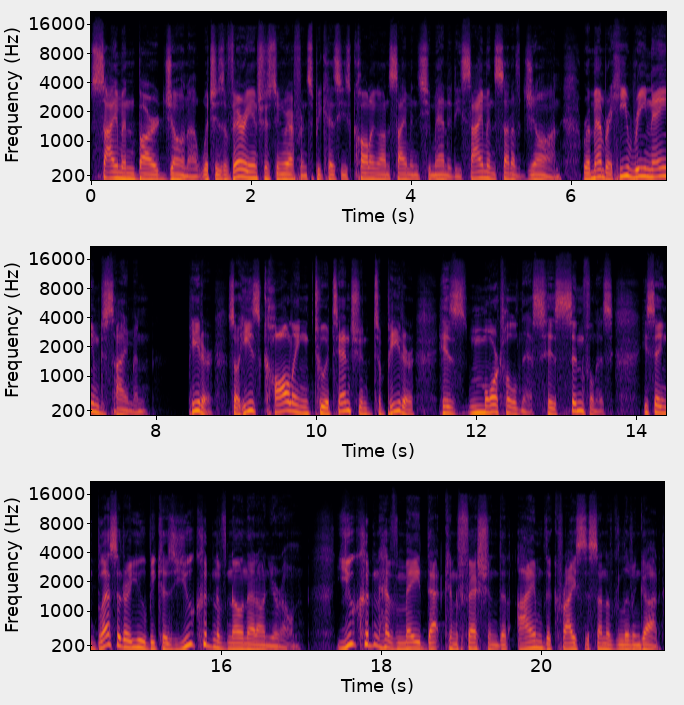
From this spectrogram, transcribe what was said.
Simon Bar Jonah, which is a very interesting reference because he's calling on Simon's humanity. Simon, son of John. Remember, he renamed Simon Peter. So he's calling to attention to Peter his mortalness, his sinfulness. He's saying, Blessed are you because you couldn't have known that on your own. You couldn't have made that confession that I'm the Christ, the Son of the living God.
